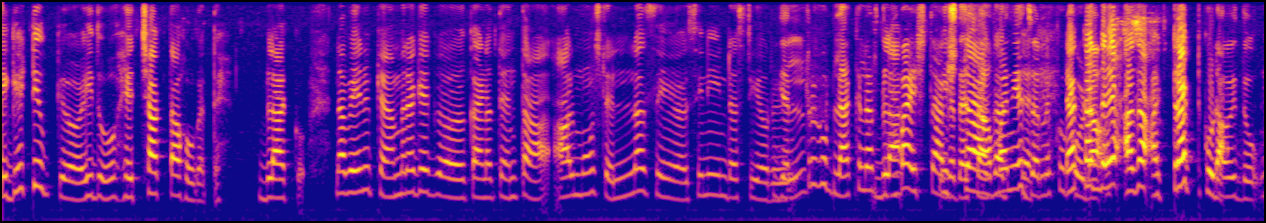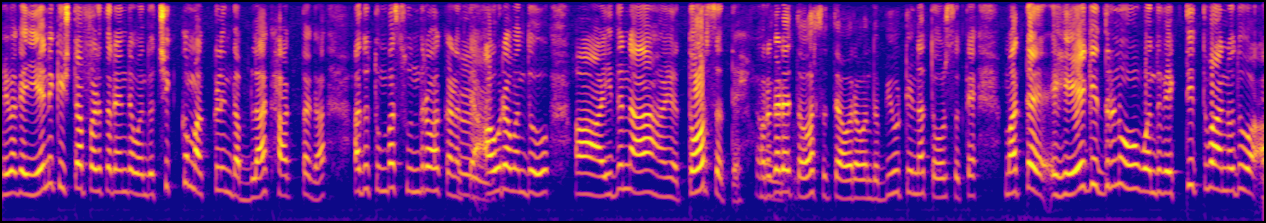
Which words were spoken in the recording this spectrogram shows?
ನೆಗೆಟಿವ್ ಇದು ಹೆಚ್ಚಾಗ್ತಾ ಹೋಗುತ್ತೆ. ಬ್ಲ್ಯಾಕು. ನಾವೇನು ಕ್ಯಾಮ್ರಾಗೆ ಕಾಣುತ್ತೆ ಅಂತ ಆಲ್ಮೋಸ್ಟ್ ಎಲ್ಲ ಸಿನಿ ಇಂಡಸ್ಟ್ರಿ ಅವರು ಎಲ್ರಿಗೂ ಬ್ಲಾಕ್ ಕಲರ್ ತುಂಬಾ ಇಷ್ಟ ಆಗುತ್ತೆ. ಸಾಮಾನ್ಯ ಜನಕ್ಕೂ ಕೂಡ. ಯಾಕಂದ್ರೆ ಅದು ಅಟ್ರಾಕ್ಟ್ ಕೂಡ. ಹೌದು. ಇವಾಗ ಏನಕ್ಕೆ ಇಷ್ಟಪಡ್ತಾರೆ ಅಂದ್ರೆ ಒಂದು ಚಿಕ್ಕ ಮಕ್ಕಳಿಂದ ಬ್ಲ್ಯಾಕ್ ಹಾಕಿದಾಗ ಅದು ತುಂಬಾ ಸುಂದರವಾಗಿ ಕಾಣುತ್ತೆ. ಅವರ ಒಂದು ಇದನ್ನ ತೋರಿಸುತ್ತೆ. ಹೊರಗಡೆ ತೋರಿಸುತ್ತೆ ಅವರ ಒಂದು ಬ್ಯೂಟಿನ ತೋರಿಸುತ್ತೆ. ಮತ್ತೆ ಹೇಗಿದ್ರು ಒಂದು ವ್ಯಕ್ತಿತ್ವ ಅನ್ನೋದು ಆ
